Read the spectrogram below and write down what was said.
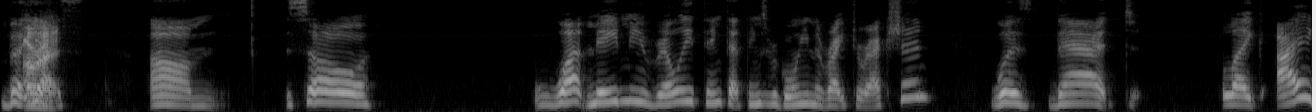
But All yes. Right. Um so what made me really think that things were going in the right direction was that like I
